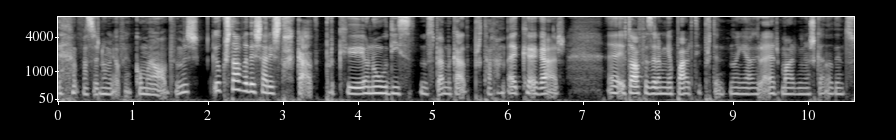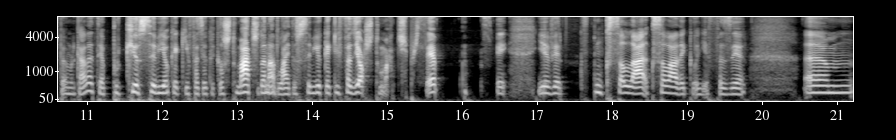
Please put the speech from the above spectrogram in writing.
vocês não me ouvem, como é óbvio, mas eu gostava de deixar este recado, porque eu não o disse no supermercado, porque estava a cagar. Uh, eu estava a fazer a minha parte e, portanto, não ia armar nenhum escândalo dentro do supermercado, até porque eu sabia o que é que ia fazer com aqueles tomates da Adelaide, eu sabia o que é que lhe fazia aos tomates, percebe? Sim. Ia ver com que salada, que salada é que eu ia fazer. Um,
